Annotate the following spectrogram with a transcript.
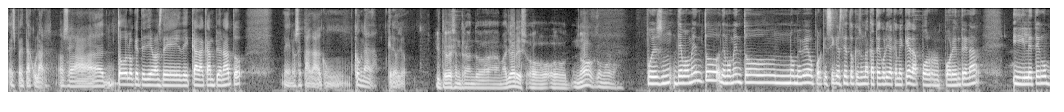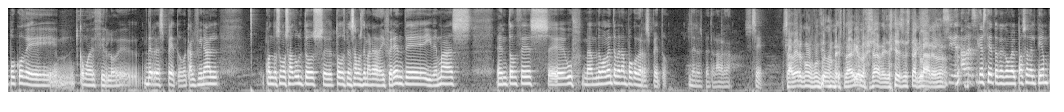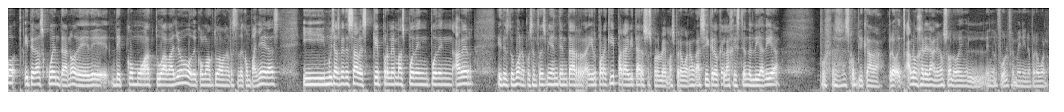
espectacular. O sea, todo lo que te llevas de, de cada campeonato eh, no se paga con, con, nada, creo yo. ¿Y te ves entrando a mayores o, o no? como Pues de momento, de momento no me veo porque sí que es cierto que es una categoría que me queda por, por entrenar y le tengo un poco de, ¿cómo decirlo?, de, de respeto, porque al final cuando somos adultos eh, todos pensamos de manera diferente y demás. Entonces, eh, uf, de momento me da un poco de respeto, de respeto, la verdad. Sí. Saber cómo funciona un vestuario lo sabes, eso está claro, ¿no? Sí, a ver, sí que es cierto que con el paso del tiempo y te das cuenta ¿no? de, de, de cómo actuaba yo o de cómo actuaban el resto de compañeras y muchas veces sabes qué problemas pueden, pueden haber y dices tú, bueno, pues entonces voy a intentar ir por aquí para evitar esos problemas, pero bueno, aún así creo que la gestión del día a día pues, es, complicada, pero hablo en general, ¿eh? no solo en el, en el fútbol femenino, pero bueno,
